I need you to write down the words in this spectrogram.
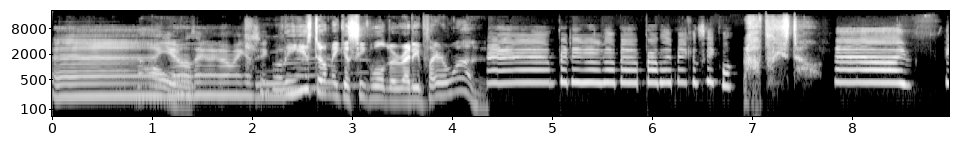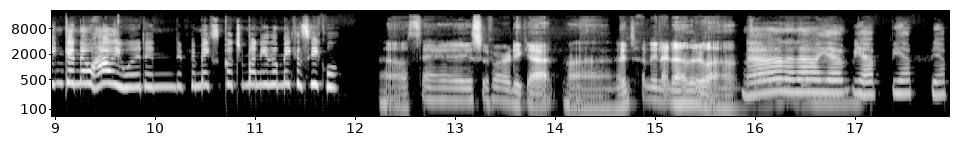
uh, you don't think I'm gonna make a sequel? Please don't make a sequel to Ready Player One. Uh, I'm pretty sure they'll probably make a sequel. Oh, please don't. Uh, I think I know Hollywood, and if it makes a bunch of money, they'll make a sequel. Oh, thanks. I've already got one. I don't need another one. No, no, no. Yep, yep, yep, yep.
